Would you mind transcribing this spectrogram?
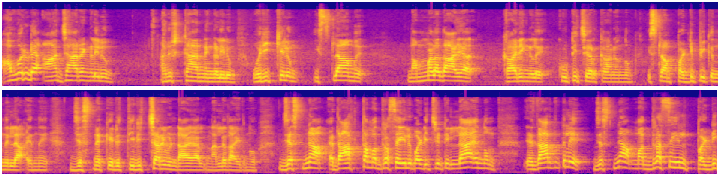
അവരുടെ ആചാരങ്ങളിലും അനുഷ്ഠാനങ്ങളിലും ഒരിക്കലും ഇസ്ലാം നമ്മളതായ കാര്യങ്ങൾ കൂട്ടിച്ചേർക്കാനൊന്നും ഇസ്ലാം പഠിപ്പിക്കുന്നില്ല എന്ന് ജസ്നയ്ക്ക് ഒരു തിരിച്ചറിവുണ്ടായാൽ നല്ലതായിരുന്നു. ജസ്ന യഥാർത്ഥ മദ്രസയിൽ പഠിച്ചിട്ടില്ല എന്നും യഥാർത്ഥത്തിൽ ജസ്ന മദ്രസയിൽ പഠി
